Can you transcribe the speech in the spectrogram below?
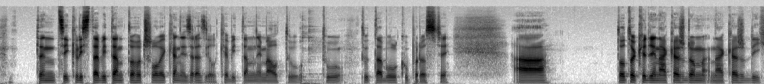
ten cyklista by tam toho človeka nezrazil, keby tam nemal tú, tú, tú tabulku proste. A toto, keď je na každom, na každých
